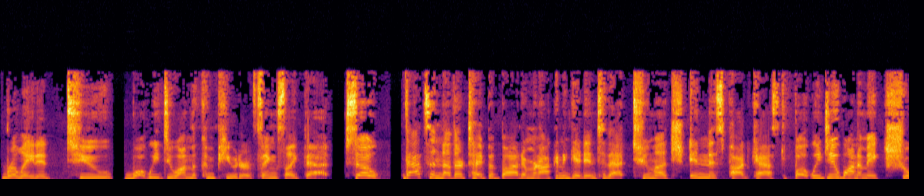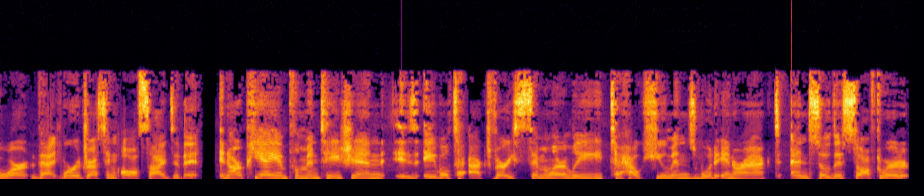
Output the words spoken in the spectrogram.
related to what we do on the computer, things like that. So that's another type of bot. And we're not going to get into that too much in this podcast, but we do want to make sure that we're addressing all sides of it. An RPA implementation is able to act very similarly to how humans would interact. And so this software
